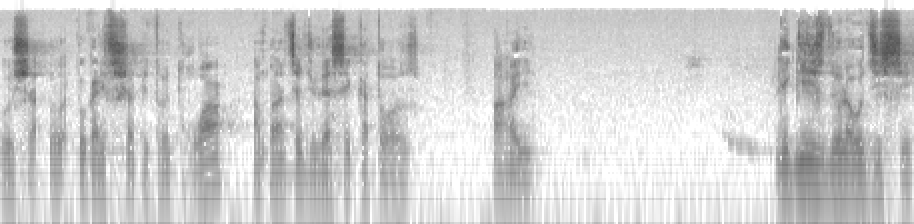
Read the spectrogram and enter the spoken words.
Apocalypse chapitre 3, à partir du verset 14. Pareil. L'église de la Odyssée,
